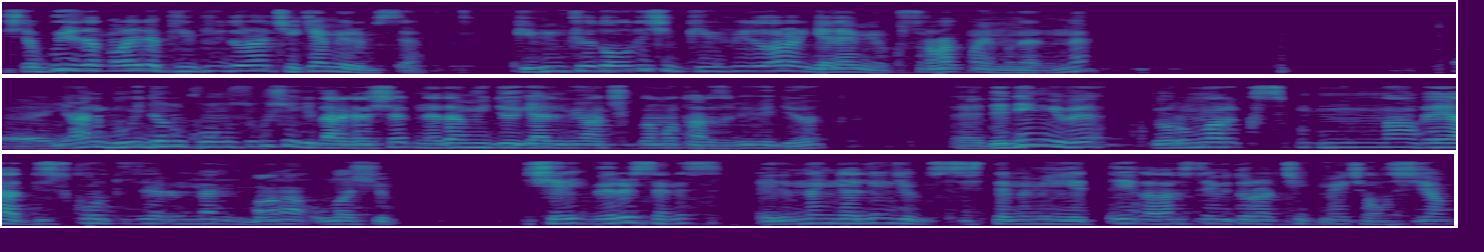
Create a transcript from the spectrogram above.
işte bu yüzden dolayı PvP videolar çekemiyorum size. PvP'm kötü olduğu için PvP videolar gelemiyor. Kusura bakmayın bu nedenle. Ee, yani bu videonun konusu bu şekilde arkadaşlar. Neden video gelmiyor açıklama tarzı bir video. Ee, dediğim gibi yorumlar kısmına veya Discord üzerinden bana ulaşıp içerik verirseniz elimden geldiğince sistemimin yettiği kadar size videolar çekmeye çalışacağım.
